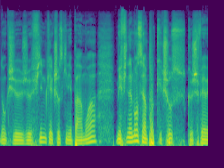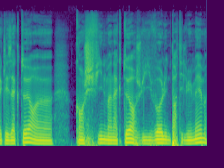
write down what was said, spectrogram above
Donc, je, je, filme quelque chose qui n'est pas à moi. Mais finalement, c'est un peu quelque chose que je fais avec les acteurs. quand je filme un acteur, je lui vole une partie de lui-même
